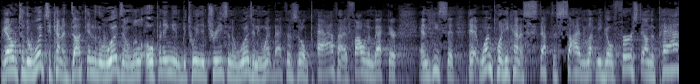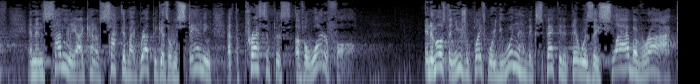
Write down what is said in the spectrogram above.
We got over to the woods. He kind of ducked into the woods in a little opening in between the trees and the woods and he went back to this little path and I followed him back there and he said, at one point he kind of stepped aside and let me go first down the path and then suddenly I kind of sucked in my breath because I was standing at the precipice of a waterfall in a most unusual place where you wouldn't have expected it. There was a slab of rock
